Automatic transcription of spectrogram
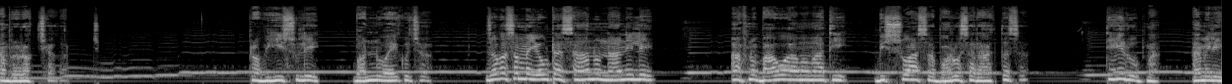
हाम्रो रक्षा गर्नुहुन्छ। प्रभु यीशुले भन्नुभएको छ जबसम्म एउटा सानो नानीले आफ्नो बाबुआमामाथि विश्वास र भरोसा राख्दछ त्यही रूपमा हामीले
